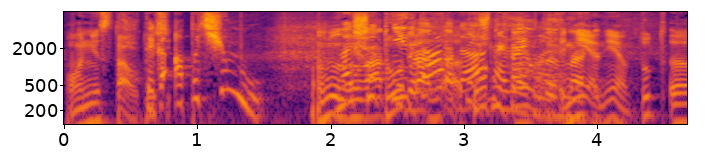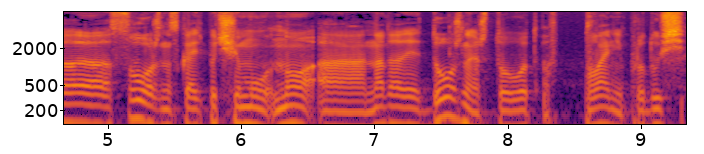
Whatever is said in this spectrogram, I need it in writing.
он не стал. Так, есть- а почему? Ну, Значит, откуда- не так, откуда да, Михаил-то наверное? знает? Нет, нет, тут э, сложно сказать почему, но э, надо дать должное, что вот в плане продуси-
